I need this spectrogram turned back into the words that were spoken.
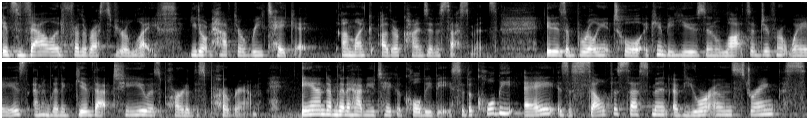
it's valid for the rest of your life. You don't have to retake it unlike other kinds of assessments. It is a brilliant tool. It can be used in lots of different ways, and I'm going to give that to you as part of this program. And I'm going to have you take a Kolbe B. So the Kolbe A is a self-assessment of your own strengths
